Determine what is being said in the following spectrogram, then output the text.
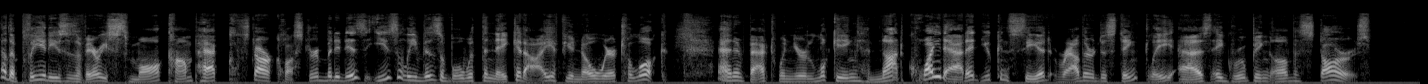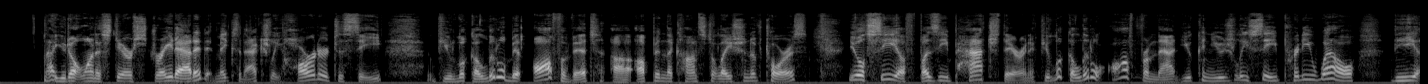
Now the Pleiades is a very small compact star cluster, but it is easily visible with the naked eye if you know where to look. And in fact, when you're looking not quite at it, you can see it rather distinctly as a grouping of stars. Now you don't want to stare straight at it. It makes it actually harder to see. If you look a little bit off of it uh, up in the constellation of Taurus, you'll see a fuzzy patch there. And if you look a little off from that, you can usually see pretty well the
